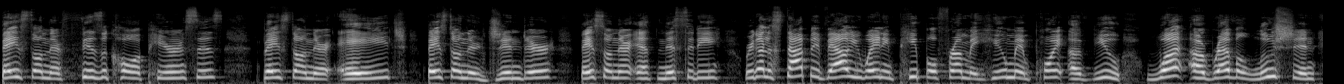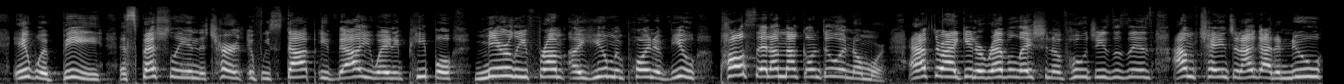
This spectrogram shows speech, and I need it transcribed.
based on their physical appearances, based on their age, based on their gender, based on their ethnicity. We're going to stop evaluating people from a human point of view. What a revolution it would be, especially in the church, if we stop evaluating people merely from a human point of view. Paul said, I'm not going to do it no more. After I get a revelation of who Jesus is, I'm changing. I got a new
